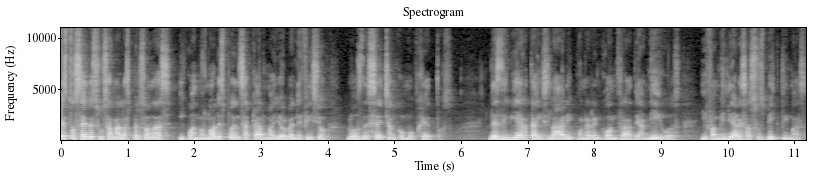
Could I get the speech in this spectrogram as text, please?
Estos seres usan a las personas y cuando no les pueden sacar mayor beneficio, los desechan como objetos. Les divierte aislar y poner en contra de amigos y familiares a sus víctimas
